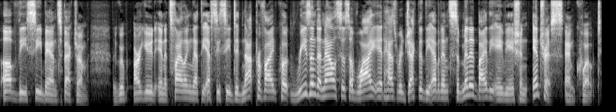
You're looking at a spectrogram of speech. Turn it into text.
of the C band spectrum. The group argued in its filing that the FCC did not provide, quote, reasoned analysis of why it has rejected the evidence submitted by the aviation interests, end quote.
